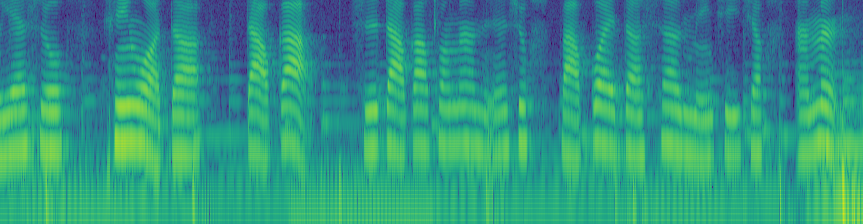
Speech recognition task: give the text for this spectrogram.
耶稣，听我的祷告，此祷告奉靠耶稣宝贵的圣名祈求，阿门。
